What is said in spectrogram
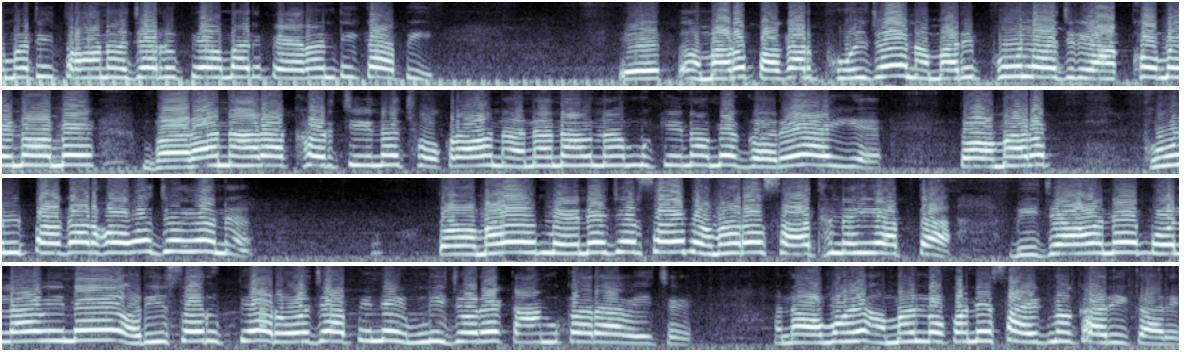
એમાંથી ત્રણ હજાર રૂપિયા અમારી પેરેન્ટી કાપી એ અમારો પગાર ફૂલ જોઈએ ને અમારી ફૂલ હાજરી. આખો મહિનો અમે ભરા નારા ખર્ચીને છોકરાઓ નાના નાના મૂકીને અમે ઘરે આવીએ. તો અમારો ફૂલ પગાર હોવો જોઈએ ને? તો અમારો મેનેજર સાહેબ અમારો સાથ નહીં આપતા. બીજાઓને બોલાવીને અઢીસો રૂપિયા રોજ આપીને એમની જોડે કામ કરાવે છે. અને અમે અમારા લોકોને સાઈડમાં કરી કરે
